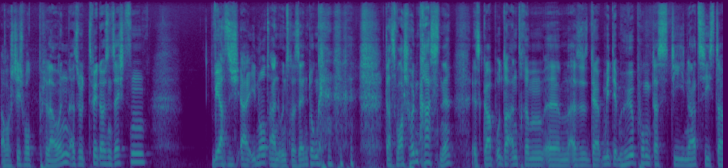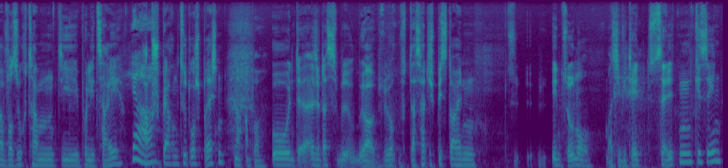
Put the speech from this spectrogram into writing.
Aber Stichwort Plauen, also 2016, wer sich erinnert an unsere Sendung, das war schon krass, ne? Es gab unter anderem, ähm, also der, mit dem Höhepunkt, dass die Nazis da versucht haben, die Polizei Ja. Absperrung zu durchbrechen. Na, aber. Und äh, also das, ja, das hatte ich bis dahin in so einer Massivität selten gesehen.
